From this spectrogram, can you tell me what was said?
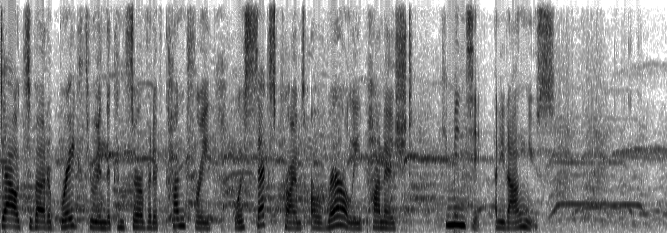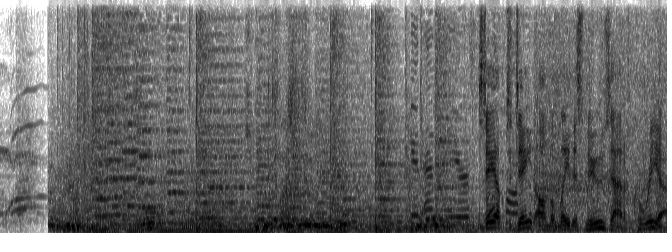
doubts about a breakthrough in the conservative country where sex crimes are rarely punished. Kim Min-ji, Arirang News. Stay up to date on the latest news out of Korea.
